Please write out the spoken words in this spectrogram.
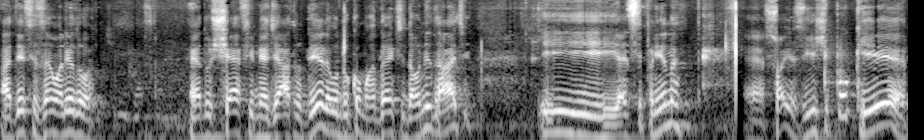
a decisão ali do, é, do chefe imediato dele ou do comandante da unidade, e a disciplina é, só existe porque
